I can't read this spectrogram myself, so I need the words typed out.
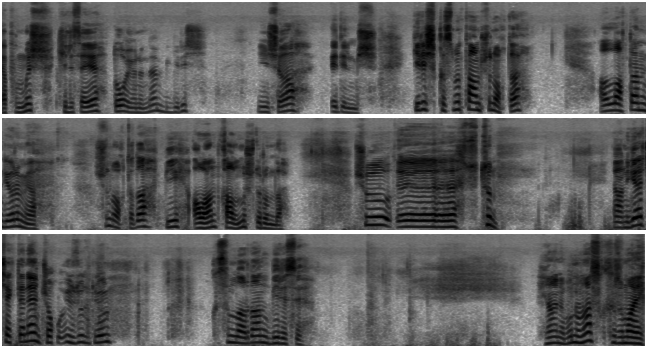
yapılmış. Kiliseye doğu yönünden bir giriş inşa edilmiş. Giriş kısmı tam şu nokta. Allah'tan diyorum ya şu noktada bir alan kalmış durumda. Şu eee sütun yani gerçekten en çok üzüldüğüm kısımlardan birisi. Yani bunu nasıl kırmayı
